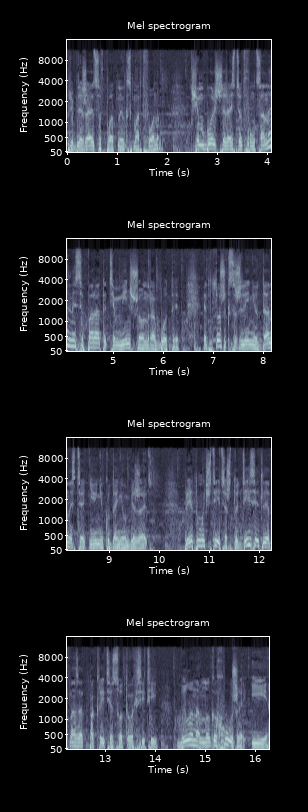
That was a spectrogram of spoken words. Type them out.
приближаются вплотную к смартфонам. Чем больше растет функциональность аппарата, тем меньше он работает. Это тоже, к сожалению, данность, от нее никуда не убежать. При этом учтите, что 10 лет назад покрытие сотовых сетей было намного хуже, и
